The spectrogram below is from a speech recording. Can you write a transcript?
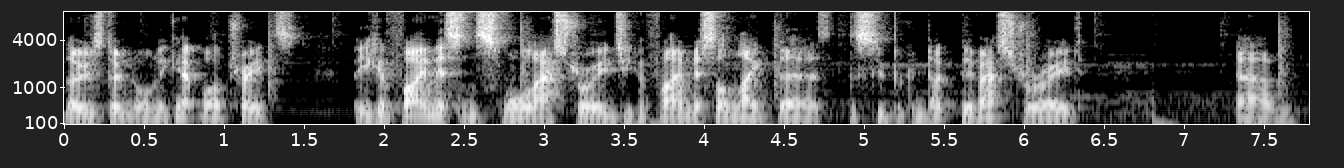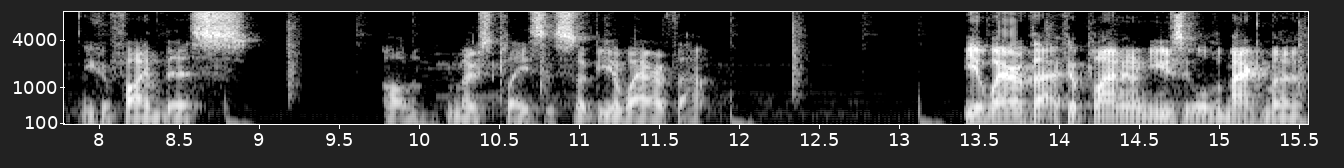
those don't normally get world traits. But you can find this on small asteroids. You can find this on like the the superconductive asteroid. Um, you can find this on most places, so be aware of that. Be aware of that if you're planning on using all the magma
